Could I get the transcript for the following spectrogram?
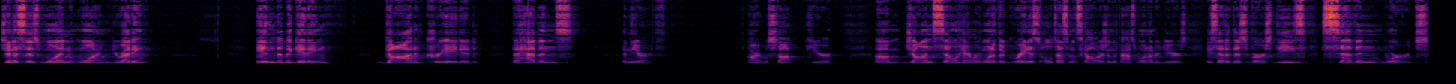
Genesis 1 1. You ready? In the beginning, God created the heavens and the earth. All right, we'll stop here. Um, John Sailhamer, one of the greatest Old Testament scholars in the past 100 years, he said of this verse, these seven words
